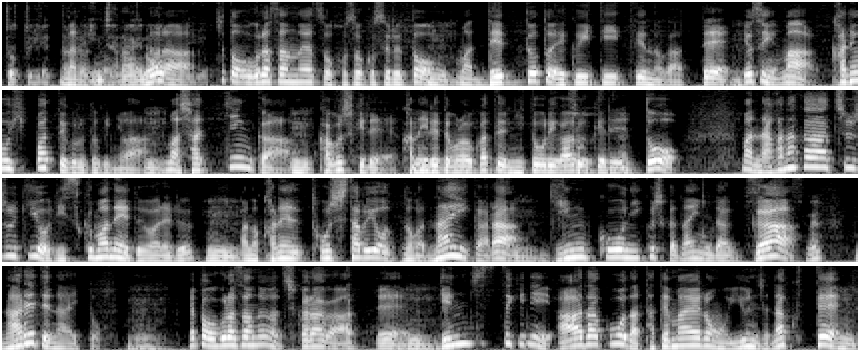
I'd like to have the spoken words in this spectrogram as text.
ちょっと入れたらいいんじゃないの？っていうちょっと小倉さんのやつを補足すると、うん。まあ、デッドとエクイティっていうのがあって、うん。要するにまあ金を引っ張ってくるときには、うん。まあ、借金かうん。株式で金入れてもらうかっていう二通りがあるけれど、まあ、なかなか中小企業はリスクマネーと言われる、うん。あの金投資したるよってのがないから、うん。銀行に行くしかないんだが、ね。慣れてないと。うん。やっぱ小倉さんのような力があって、うん。現実的にあーだこうだ建前論を言うんじゃなくて、うん。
